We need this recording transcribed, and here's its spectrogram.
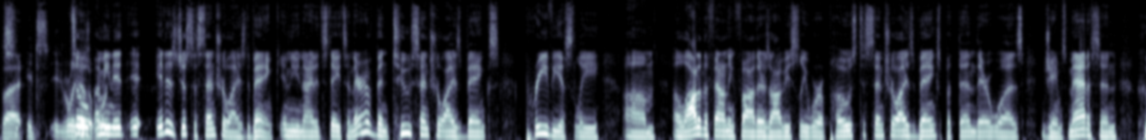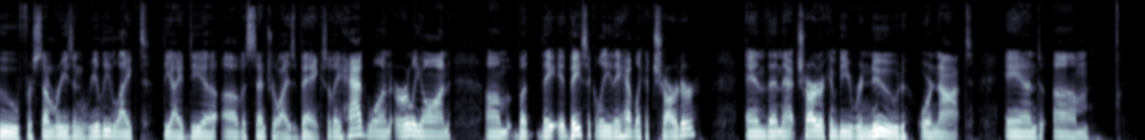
but it's it really so, doesn't. Work. I mean, it, it it is just a centralized bank in the United States, and there have been two centralized banks previously. Um, a lot of the founding fathers obviously were opposed to centralized banks, but then there was James Madison, who for some reason really liked the idea of a centralized bank. So they had one early on, um, but they it basically they have like a charter, and then that charter can be renewed or not. And um,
